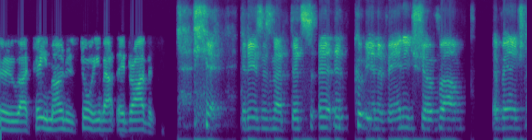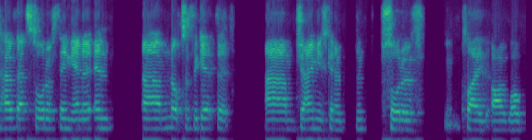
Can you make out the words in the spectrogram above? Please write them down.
to uh, team owners talking about their drivers. Yeah, it is, isn't it? It's it, it could be an advantage of um, advantage to have that sort of thing, and and um, not to forget that um, Jamie's going to sort of play uh, well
